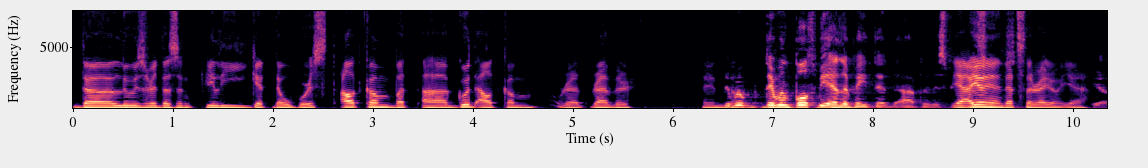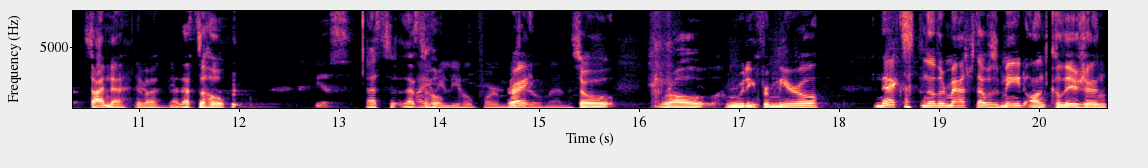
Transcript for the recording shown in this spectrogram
the loser doesn't really get the worst outcome but a good outcome ra- rather Ayun They lang. will they will both be elevated after this. feud. Yeah, ayun, yun, that's the right one. Yeah. Sana, diba? That's the hope. yes. That's that's I the hope. really hope for Right. Miro, man. So we're all rooting for Miro. Next, another match that was made on Collision.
